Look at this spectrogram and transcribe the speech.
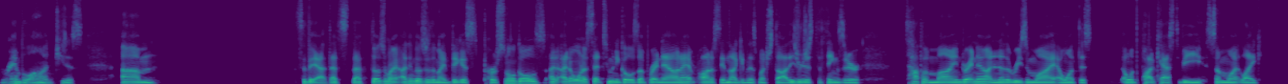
ramble on. Jesus. Um, so yeah, that's that. Those are my. I think those are the, my biggest personal goals. I, I don't want to set too many goals up right now, and I have, honestly, I'm not giving this much thought. These are just the things that are top of mind right now. And another reason why I want this, I want the podcast to be somewhat like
